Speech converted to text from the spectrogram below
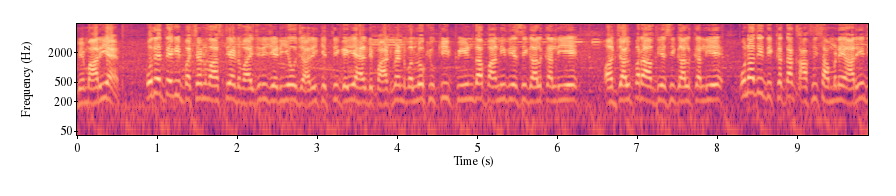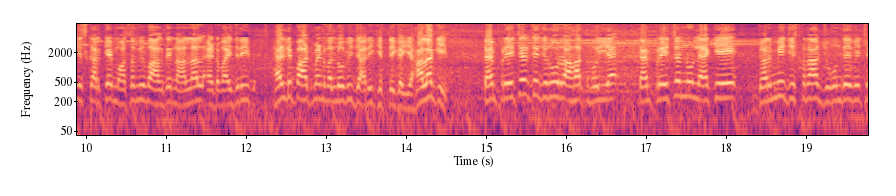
ਬਿਮਾਰੀਆਂ ਹੈ ਉਹਦੇ ਤੇ ਵੀ ਬਚਣ ਵਾਸਤੇ ਐਡਵਾਈਜ਼ਰੀ ਜਿਹੜੀ ਹੈ ਉਹ ਜਾਰੀ ਕੀਤੀ ਗਈ ਹੈ ਹੈਲਥ ਡਿਪਾਰਟਮੈਂਟ ਵੱਲੋਂ ਕਿਉਂਕਿ ਪੀਣ ਦਾ ਪਾਣੀ ਦੀ ਅਸੀਂ ਗੱਲ ਕਰ ਲਈਏ ਔਰ ਜਲ ਭਰਾਵ ਦੀ ਅਸੀਂ ਗੱਲ ਕਰ ਲਈਏ ਉਹਨਾਂ ਦੀ ਦਿੱਕਤਾਂ ਕਾਫੀ ਸਾਹਮਣੇ ਆ ਰਹੀਆਂ ਜਿਸ ਕਰਕੇ ਮੌਸਮ ਵਿਭਾਗ ਦੇ ਨਾਲ ਨਾਲ ਐਡਵਾਈਜ਼ਰੀ ਹੈਲਥ ਡਿਪਾਰਟਮੈਂਟ ਵੱਲੋਂ ਵੀ ਜਾਰੀ ਕੀਤੀ ਗਈ ਹੈ। ਹਾਲਾਂਕਿ ਟੈਂਪਰੇਚਰ 'ਚ ਜ਼ਰੂਰ ਰਾਹਤ ਹੋਈ ਹੈ ਟੈਂਪਰੇਚਰ ਨੂੰ ਲੈ ਕੇ ਗਰਮੀ ਜਿਸ ਤਰ੍ਹਾਂ ਜੂਨ ਦੇ ਵਿੱਚ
